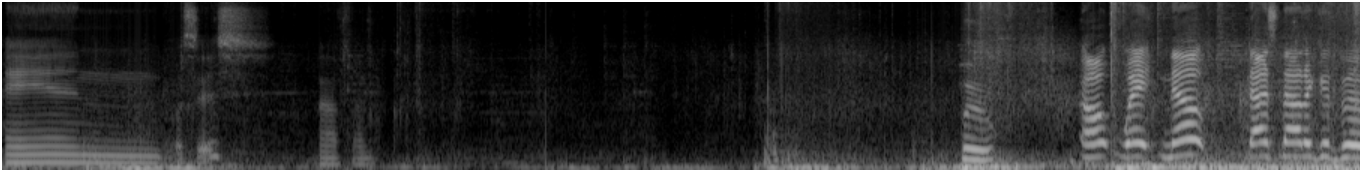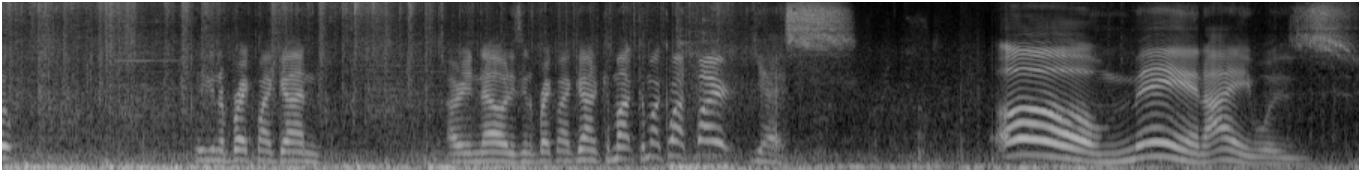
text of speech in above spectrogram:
And what's this? Nothing. Boop. Oh, wait, no. That's not a good boop. He's gonna break my gun. I already know it. He's gonna break my gun. Come on, come on, come on, fire. Yes. Oh, man. I was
